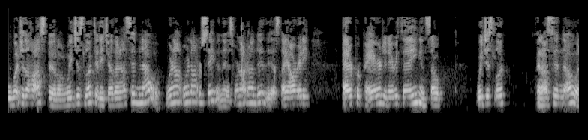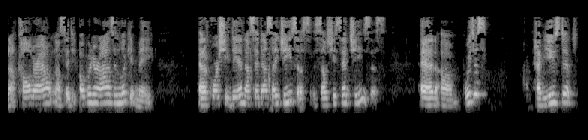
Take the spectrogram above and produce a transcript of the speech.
we went to the hospital and we just looked at each other and I said, no, we're not, we're not receiving this. We're not going to do this. They already had her prepared and everything. And so we just looked and I said, no. And I called her out and I said, open your eyes and look at me. And of course she did. And I said, now say Jesus. So she said Jesus. And um, we just have used it,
